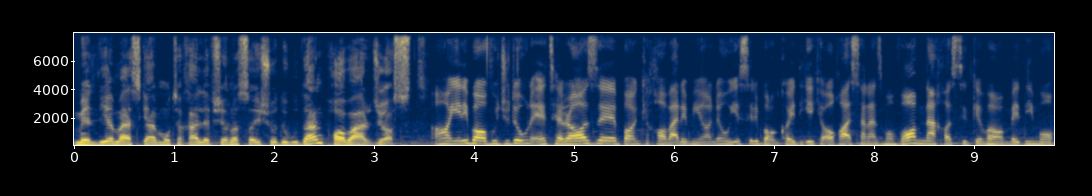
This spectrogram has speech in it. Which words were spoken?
ملی مسکن متخلف شناسایی شده بودن پابرجاست. آها یعنی با وجود اون اعتراض بانک خاورمیانه و یه سری بانک های دیگه که آقا اصلا از ما وام نخواستید که وام بدیم و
